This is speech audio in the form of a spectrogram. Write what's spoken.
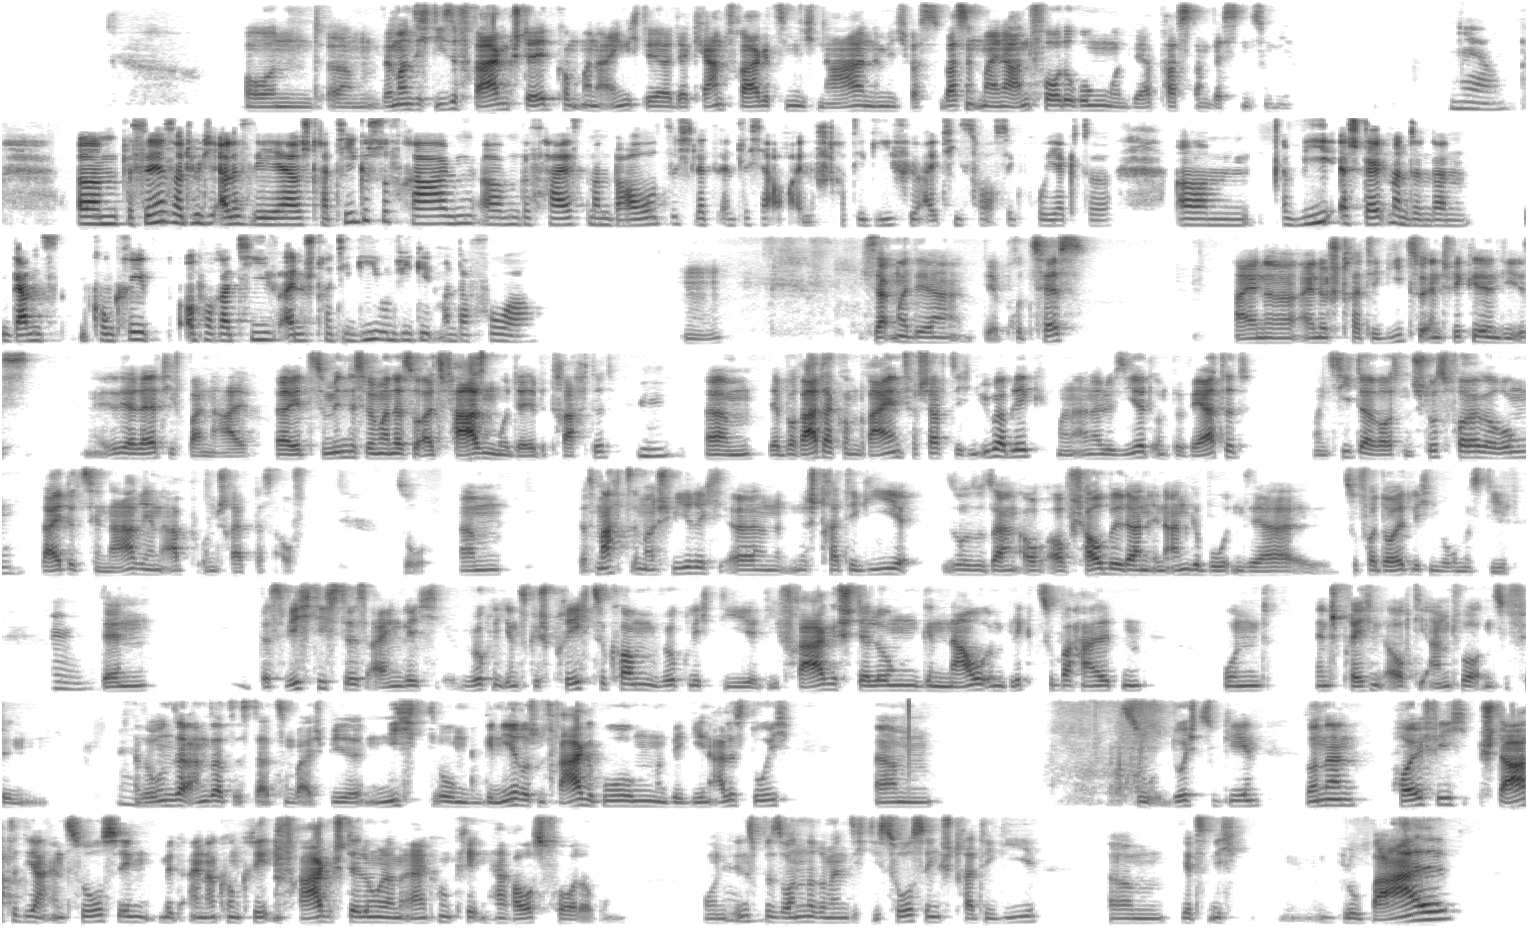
Und ähm, wenn man sich diese Fragen stellt, kommt man eigentlich der, der Kernfrage ziemlich nahe, nämlich was, was sind meine Anforderungen und wer passt am besten zu mir? Ja, das sind jetzt natürlich alles sehr strategische Fragen. Ähm, das heißt, man baut sich letztendlich ja auch eine Strategie für IT-Sourcing-Projekte. Ähm, wie erstellt man denn dann ganz konkret operativ eine Strategie und wie geht man da vor? Mhm. Ich sag mal, der, der Prozess, eine, eine Strategie zu entwickeln, die ist ja relativ banal. Äh, jetzt zumindest, wenn man das so als Phasenmodell betrachtet. Mhm. Ähm, der Berater kommt rein, verschafft sich einen Überblick, man analysiert und bewertet, man zieht daraus eine Schlussfolgerung, leitet Szenarien ab und schreibt das auf. So, ähm, das macht es immer schwierig, äh, eine Strategie so sozusagen auch auf Schaubildern in Angeboten sehr äh, zu verdeutlichen, worum es geht. Mhm. Denn das Wichtigste ist eigentlich, wirklich ins Gespräch zu kommen, wirklich die, die Fragestellungen genau im Blick zu behalten und entsprechend auch die Antworten zu finden. Mhm. Also unser Ansatz ist da zum Beispiel nicht so einen generischen Fragebogen und wir gehen alles durch, ähm, zu, durchzugehen, sondern häufig startet ja ein Sourcing mit einer konkreten Fragestellung oder mit einer konkreten Herausforderung. Und mhm. insbesondere, wenn sich die Sourcing-Strategie ähm, jetzt nicht global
